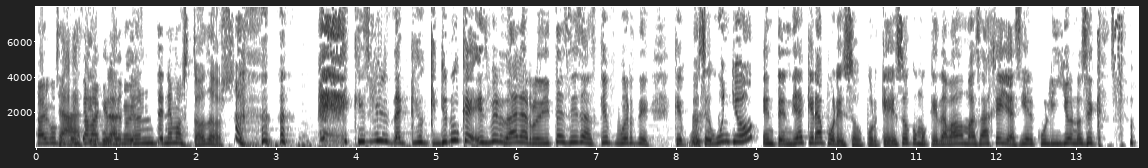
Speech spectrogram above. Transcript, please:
Algo que pensaba que era de tenemos todos. que es verdad, que, que yo nunca, es verdad, las rueditas esas, qué fuerte. Que según yo entendía que era por eso, porque eso como que daba masaje y así el culillo no se casaba.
